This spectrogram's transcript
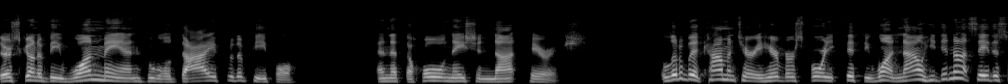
There's going to be one man who will die for the people, and that the whole nation not perish. A little bit of commentary here, verse 40, 51. Now, he did not say this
